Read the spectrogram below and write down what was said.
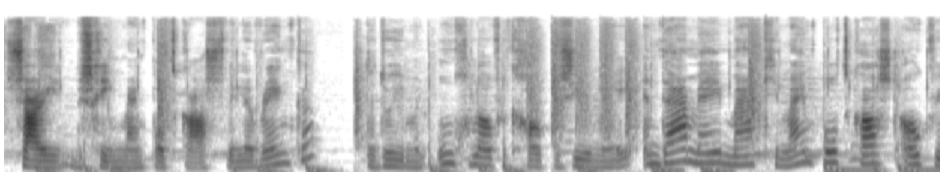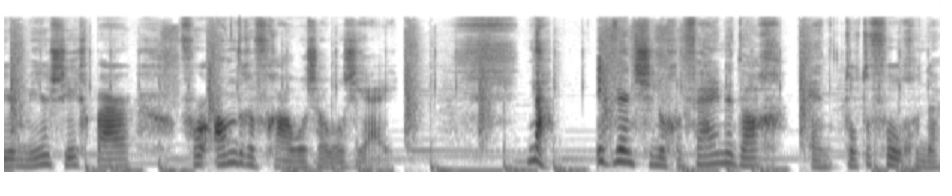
zou je misschien mijn podcast willen ranken? Daar doe je me een ongelooflijk groot plezier mee. En daarmee maak je mijn podcast ook weer meer zichtbaar voor andere vrouwen zoals jij. Nou, ik wens je nog een fijne dag en tot de volgende.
